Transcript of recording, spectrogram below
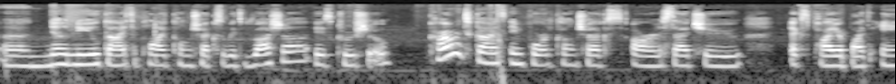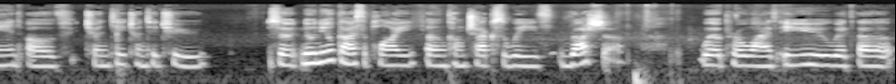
uh, no new gas supply contracts with Russia is crucial. Current gas import contracts are set to expire by the end of 2022. So, no new gas supply um, contracts with Russia will provide EU with a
